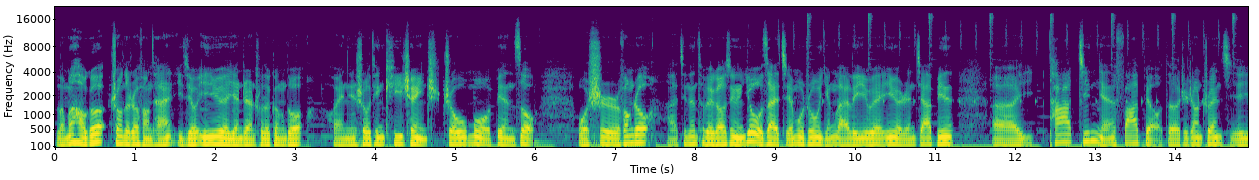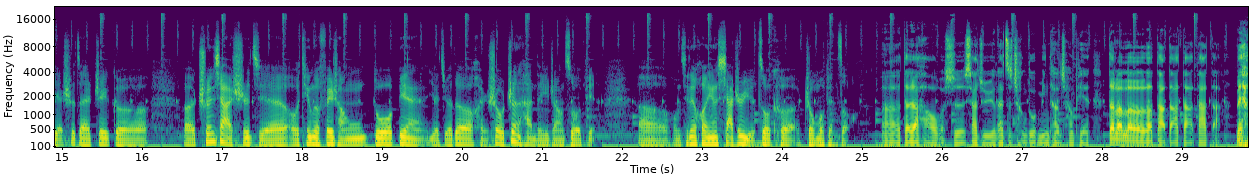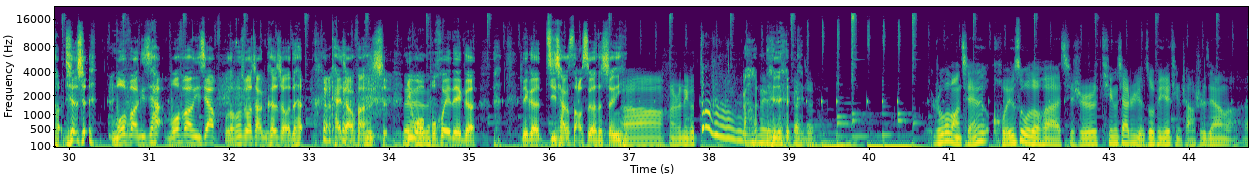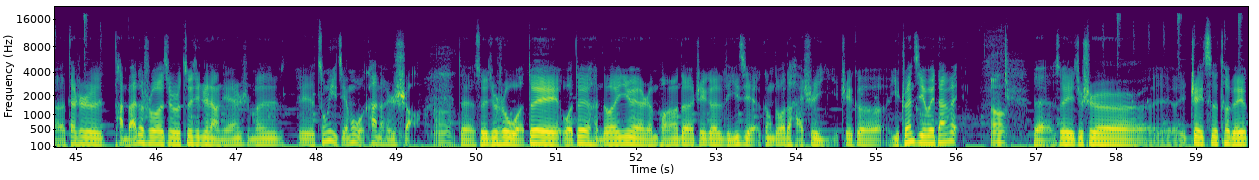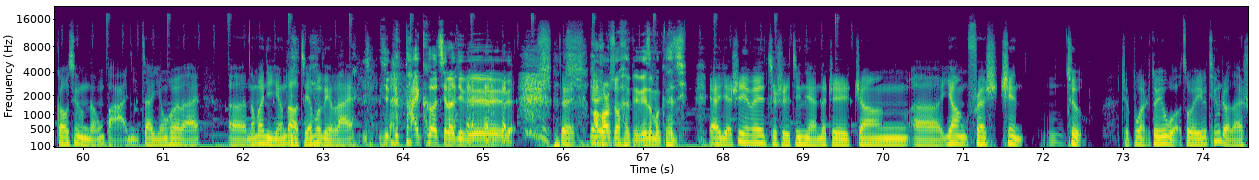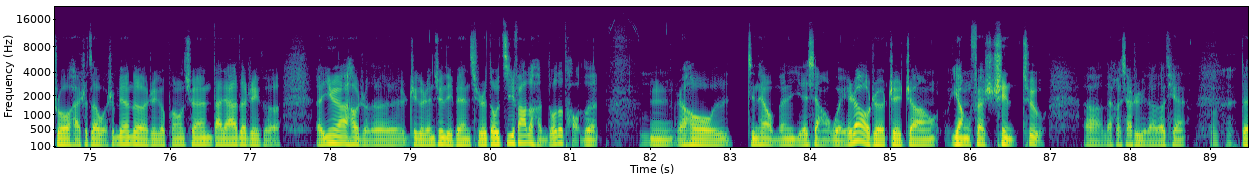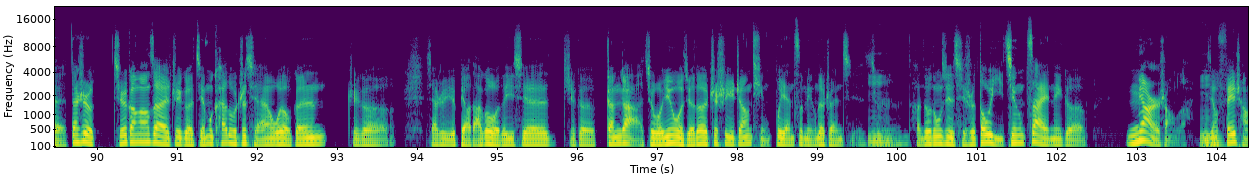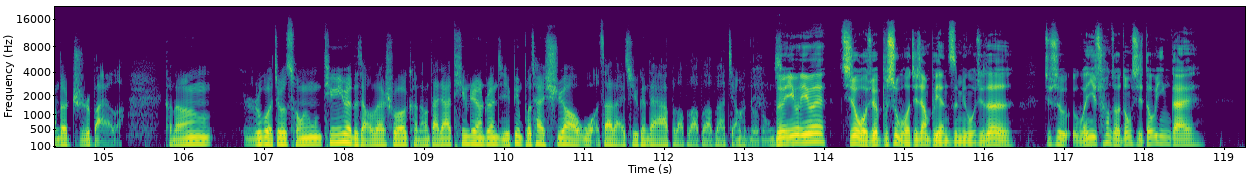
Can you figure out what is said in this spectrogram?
冷门好歌、创作者访谈以及由音乐延展出的更多，欢迎您收听 Key Change 周末变奏。我是方舟啊，今天特别高兴又在节目中迎来了一位音乐人嘉宾。呃，他今年发表的这张专辑也是在这个呃春夏时节，我听了非常多遍，也觉得很受震撼的一张作品。呃，我们今天欢迎夏之雨做客周末变奏。啊，大家好，我是夏之雨，来自成都明堂唱片。哒啦啦啦哒哒哒哒哒，没有，就是模仿一下，模仿一下普通说唱歌手的开场方式，因为我不会那个那个机枪扫射的声音啊，还是那个嘟那个感觉。如果往前回溯的话，其实听夏之雨的作品也挺长时间了，呃，但是坦白的说，就是最近这两年什么呃综艺节目我看的很少，嗯，对，所以就是我对我对很多音乐人朋友的这个理解，更多的还是以这个以专辑为单位，嗯，对，所以就是这一次特别高兴能把你再赢回来，呃，能把你赢到节目里来，你这太客气了，你别别别别，对，好好说，别别这么客气，呃，也是因为就是今年的这张呃。Young Fresh Chin Two，就不管是对于我作为一个听者来说，还是在我身边的这个朋友圈，大家的这个呃音乐爱好者的这个人群里边，其实都激发了很多的讨论。嗯，然后今天我们也想围绕着这张 Young Fresh Chin Two，呃，来和夏之雨聊聊天。OK，对，但是其实刚刚在这个节目开录之前，我有跟。这个夏之雨表达过我的一些这个尴尬，就我因为我觉得这是一张挺不言自明的专辑，就是很多东西其实都已经在那个面儿上了，已经非常的直白了。可能如果就从听音乐的角度来说，可能大家听这张专辑并不太需要我再来去跟大家巴拉巴拉巴拉巴拉讲很多东西。对，因为因为其实我觉得不是我这张不言自明，我觉得就是文艺创作的东西都应该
